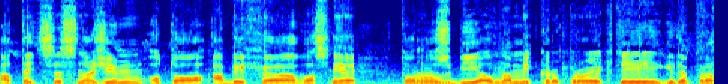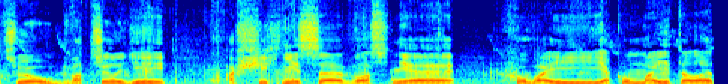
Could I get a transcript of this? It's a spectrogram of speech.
a teď se snažím o to, abych uh, vlastně to rozbíjel na mikroprojekty, kde pracují dva, tři lidi a všichni se vlastně chovají jako majitele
